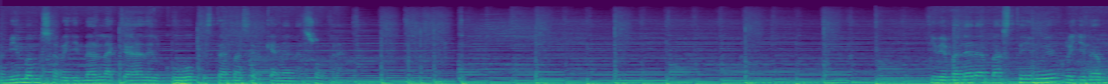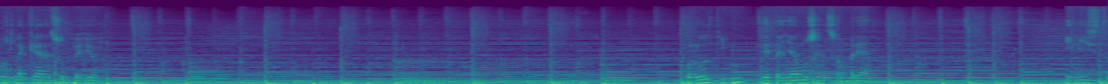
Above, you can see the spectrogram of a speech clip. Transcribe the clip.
También vamos a rellenar la cara del cubo que está más cercana a la sombra. Y de manera más tenue rellenamos la cara superior. Por último, detallamos el sombreado. Y listo,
